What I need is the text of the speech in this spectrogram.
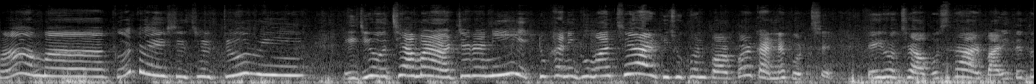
মামা কোথায় এসেছ তুমি? এই যে হচ্ছে আমার আর্যা রানী একটুখানি ঘুমাচ্ছে আর কিছুক্ষণ পর পর কান্না করছে। এই হচ্ছে অবস্থা, আর বাড়িতে তো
